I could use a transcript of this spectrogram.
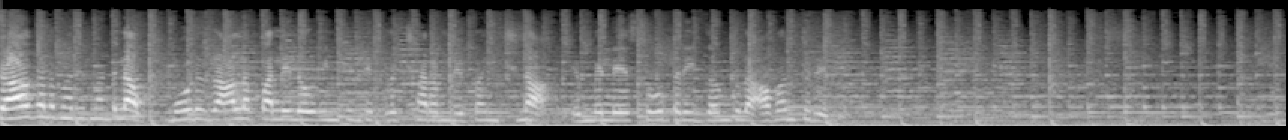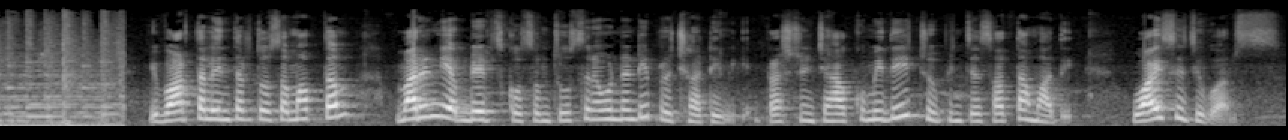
చాగలమరి మండలం మూడు రాళ్ళపల్లిలో ఇంటింటి ప్రచారం నిర్వహించిన ఎమ్మెల్యే సోదరి గంగుల అవంతిరెడ్డి. ఈ వార్తలు ఇంతటితో సమాప్తం. మరిన్ని అప్డేట్స్ కోసం చూస్తూనే ఉండండి ప్రజా టీవీ. ప్రశ్నించే హక్కు మీది చూపించే సత్తా మాది. Vice versa.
